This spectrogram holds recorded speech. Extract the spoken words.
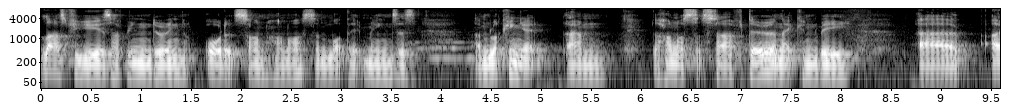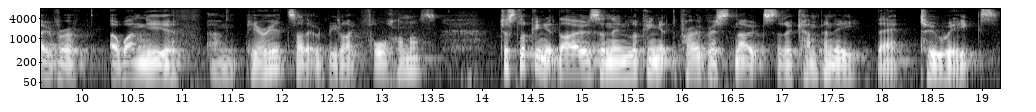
last few years I've been doing audits on HONOS and what that means is I'm looking at um, the HONOS that staff do and that can be uh, over a, one year um, period, so that would be like four HONOS. Just looking at those and then looking at the progress notes that accompany that two weeks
